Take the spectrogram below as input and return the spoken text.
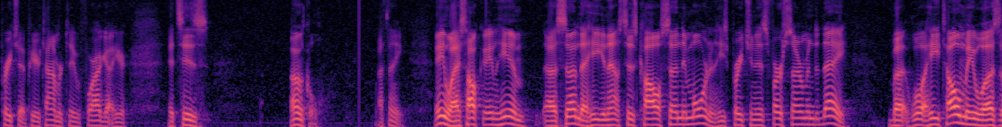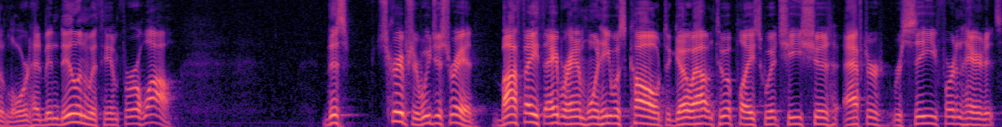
preach up here a time or two before I got here. It's his uncle, I think. Anyway, I was talking to him uh, Sunday. He announced his call Sunday morning. He's preaching his first sermon today. But what he told me was the Lord had been dealing with him for a while. This scripture we just read by faith, Abraham, when he was called to go out into a place which he should after receive for an inheritance,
